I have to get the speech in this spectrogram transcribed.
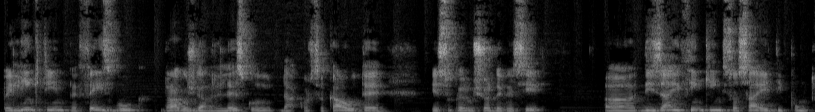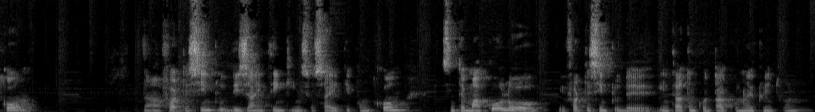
pe LinkedIn, pe Facebook, Dragoș Gavrilescu, dacă or să caute, e super ușor de găsit. Uh, designthinkingsociety.com da, foarte simplu, designthinkingsociety.com suntem acolo, e foarte simplu de intrat în contact cu noi printr-un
